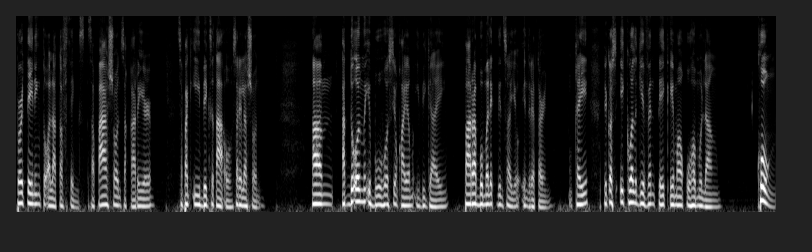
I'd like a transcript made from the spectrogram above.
pertaining to a lot of things. Sa passion, sa career, sa pag-ibig sa tao, sa relasyon. Um, at doon mo ibuhos yung kaya mo ibigay para bumalik din sa'yo in return. Okay? Because equal give and take ay makukuha mo lang kung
